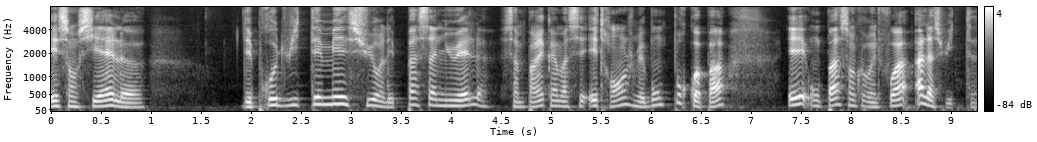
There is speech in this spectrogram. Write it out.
essentiel. Des produits aimés sur les passes annuels, ça me paraît quand même assez étrange, mais bon, pourquoi pas. Et on passe encore une fois à la suite.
